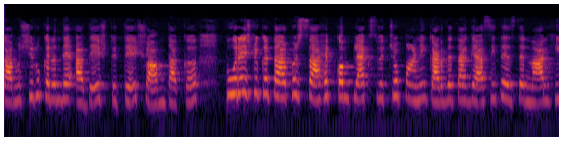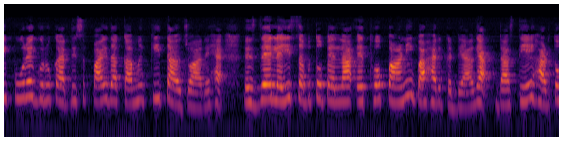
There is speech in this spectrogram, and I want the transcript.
ਕੰਮ ਸ਼ੁਰੂ ਕਰਨ ਦੇ ਆਦੇਸ਼ ਦਿੱਤੇ। ਸ਼ਾਮ ਤੱਕ ਪੂਰੇ ਸ਼੍ਰੀ ਕਰਤਾਰਪੁਰ ਸਾਹਿਬ ਕੰਪਲੈਕਸ ਵਿੱਚੋਂ ਪਾਣੀ ਕੱਢ ਦਿੱਤਾ ਗਿਆ ਸੀ ਤੇ ਇਸ ਦੇ ਨਾਲ ਹੀ ਪੂਰੇ ਗੁਰੂ ਘਰ ਦੀ ਸਫ਼ਾਈ ਦਾ ਕੰਮ ਕੀਤਾ ਜਾ ਰਿਹਾ ਹੈ। ਇਸ ਦੇ ਲਈ ਸਭ ਤੋਂ ਪਹਿਲਾਂ ਇੱਥੋਂ ਪਾਣੀ ਬਾਹਰ ਕੱਢਿਆ ਗਿਆ। ਦੱਸਦੀਏ ਹੜ ਤੋਂ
